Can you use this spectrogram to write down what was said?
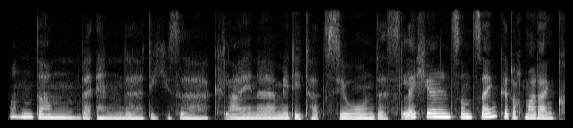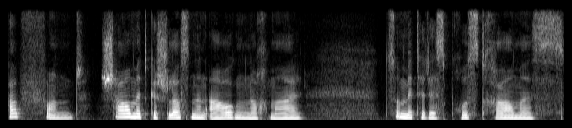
Und dann beende diese kleine Meditation des Lächelns und senke doch mal deinen Kopf und schau mit geschlossenen Augen nochmal zur Mitte des Brustraumes.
